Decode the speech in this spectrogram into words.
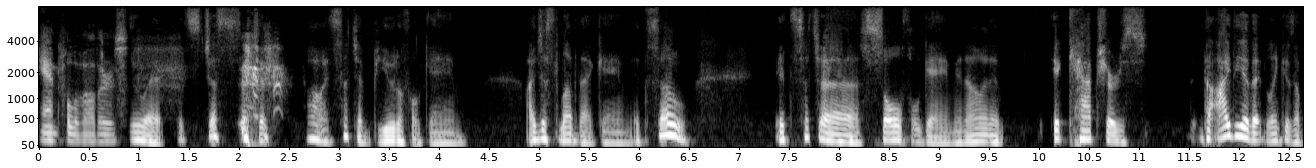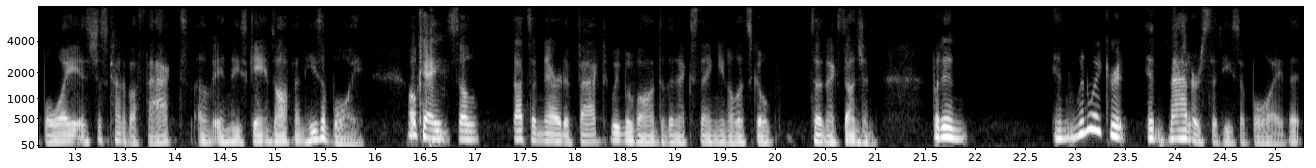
handful of others. Do it. It's just such a oh, it's such a beautiful game. I just love that game. It's so it's such a soulful game, you know, and it it captures the idea that Link is a boy is just kind of a fact of in these games. Often he's a boy. Okay, mm-hmm. so that's a narrative fact. We move on to the next thing. You know, let's go to the next dungeon. But in in Wind Waker, it, it matters that he's a boy. That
